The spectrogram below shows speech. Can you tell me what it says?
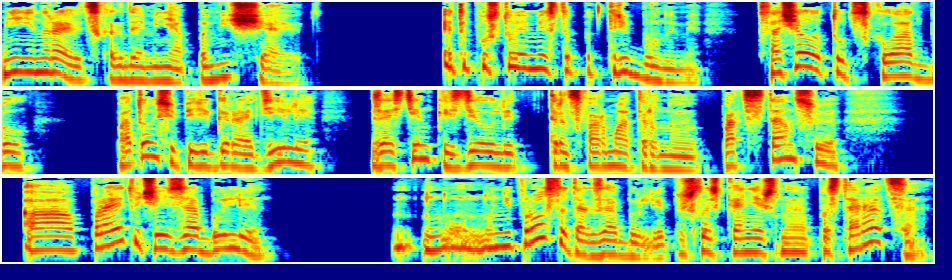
«Мне не нравится, когда меня помещают». «Это пустое место под трибунами. Сначала тут склад был, потом все перегородили, за стенкой сделали трансформаторную подстанцию, а про эту часть забыли. Ну, ну, не просто так забыли, пришлось, конечно, постараться.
